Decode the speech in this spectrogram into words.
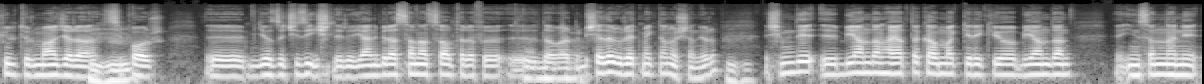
kültür, macera, Hı hı. spor, e, yazı, çizi işleri yani biraz sanatsal tarafı e, Anladım, da vardı. Bir şeyler üretmekten hoşlanıyorum. Hı hı. E, Şimdi e, bir yandan hayatta kalmak gerekiyor. Bir yandan e, insanın hani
